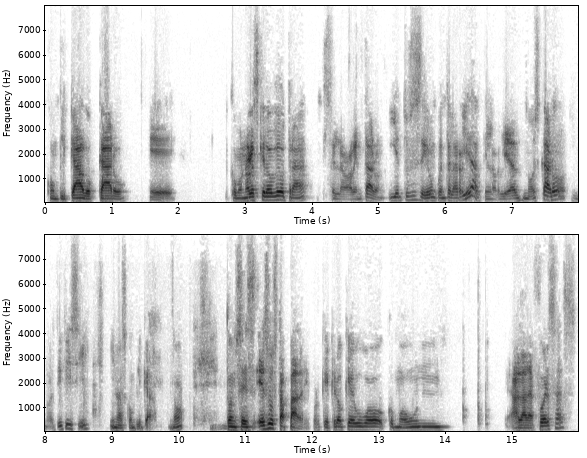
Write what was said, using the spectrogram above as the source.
complicado, caro, eh, como no les quedó de otra, se la aventaron. Y entonces se dieron cuenta de la realidad, que en la realidad no es caro, no es difícil y no es complicado, ¿no? Entonces, eso está padre, porque creo que hubo como un, a la de fuerzas,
